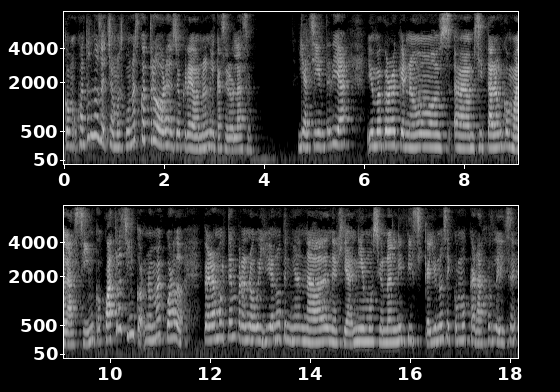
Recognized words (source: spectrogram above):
¿Cuántos nos echamos? Con unas cuatro horas, yo creo, ¿no? En el cacerolazo. Y al siguiente día, yo me acuerdo que nos citaron como a las cinco, cuatro o cinco, no me acuerdo. Pero era muy temprano, güey. Yo ya no tenía nada de energía, ni emocional ni física. Yo no sé cómo carajos le hice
